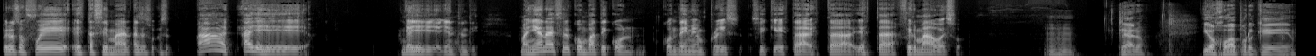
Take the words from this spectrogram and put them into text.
Pero eso fue esta semana. Ah, ah ya, ya, ya, ya. Ya, ya, ya, ya, ya entendí. Mañana es el combate con, con Damian Priest. Así que está, está, ya está firmado eso. Claro. Y ojo, ¿eh? porque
